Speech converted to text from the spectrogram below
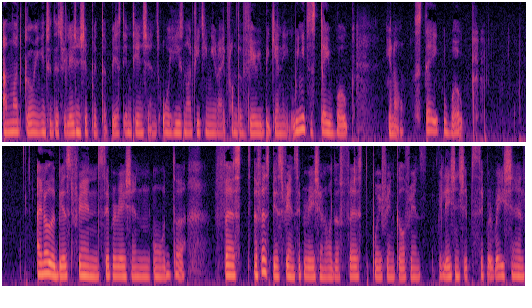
I'm not going into this relationship with the best intentions, or he's not treating me right from the very beginning. We need to stay woke, you know, stay woke. I know the best friend separation or the first the first best friend separation or the first boyfriend girlfriend relationship separation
